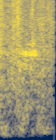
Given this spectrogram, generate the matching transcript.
Yeah.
